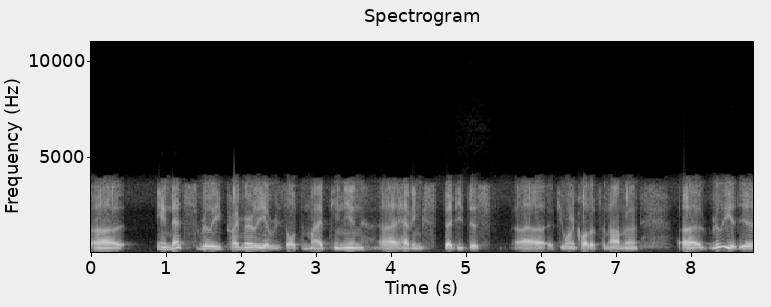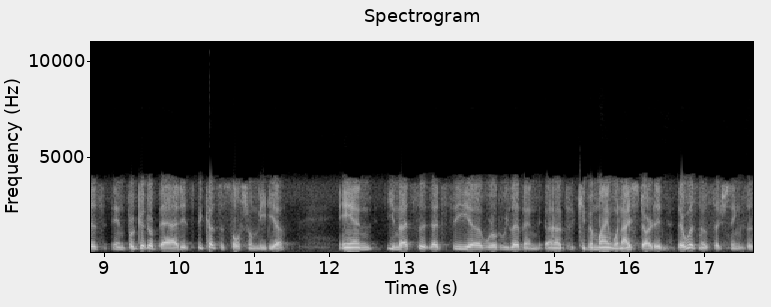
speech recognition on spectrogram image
uh, and that's really primarily a result, in my opinion, uh, having studied this, uh, if you want to call it a phenomenon. Uh, really, it is, and for good or bad, it's because of social media. And you know that's the, that's the uh, world we live in. Uh, keep in mind, when I started, there was no such thing as,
